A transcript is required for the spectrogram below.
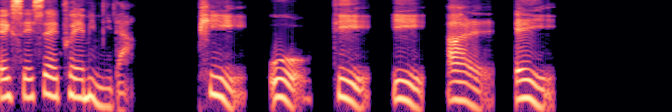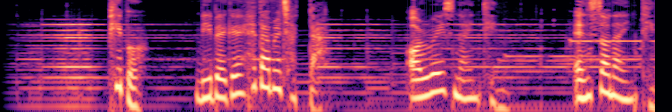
XSFM입니다. P, O, D, E, R, A. 피부, 미백의 해답을 찾다. Always 19, Answer 19.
